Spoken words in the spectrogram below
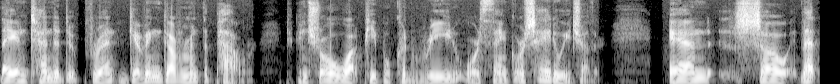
They intended to prevent giving government the power to control what people could read or think or say to each other. And so that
